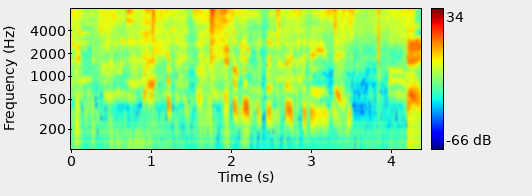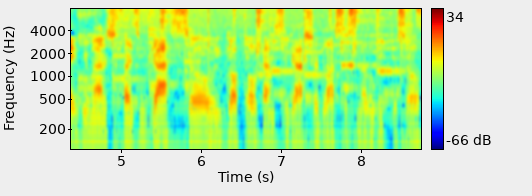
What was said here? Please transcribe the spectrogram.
Oh my god, that was amazing! Okay, we managed to find some gas, so we've got four cans of gas, should last us another week or so.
